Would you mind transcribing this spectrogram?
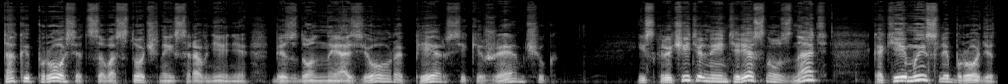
Так и просятся восточные сравнения, бездонные озера, персики, жемчуг. Исключительно интересно узнать, какие мысли бродят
